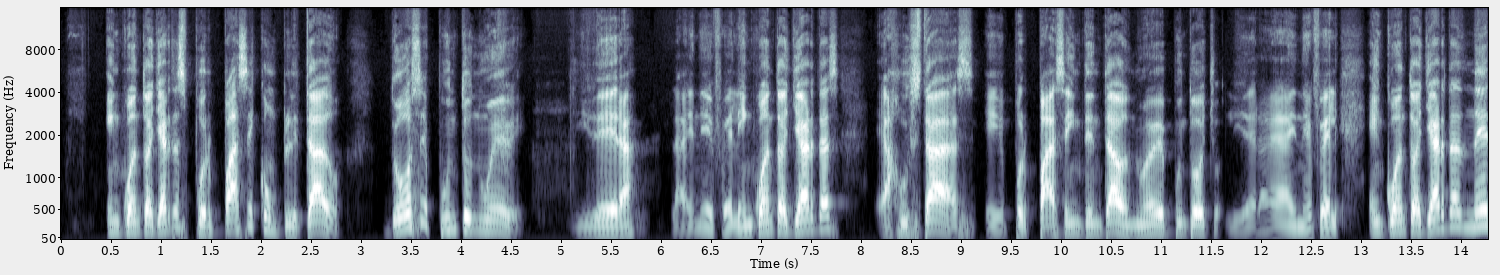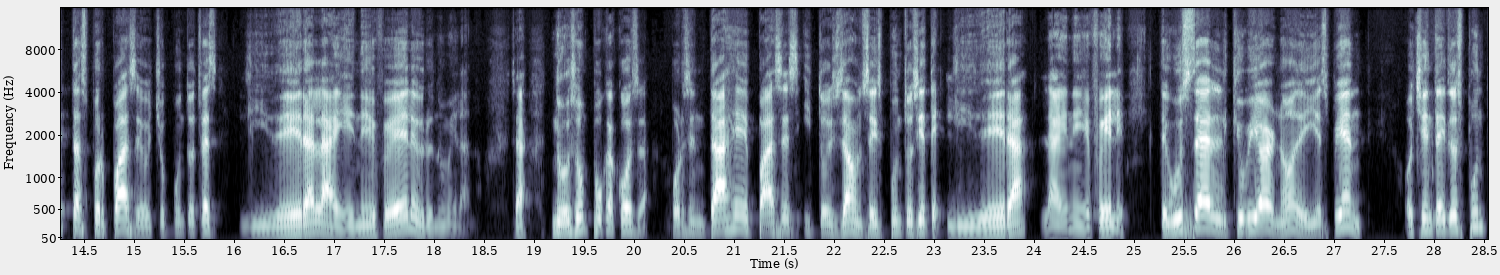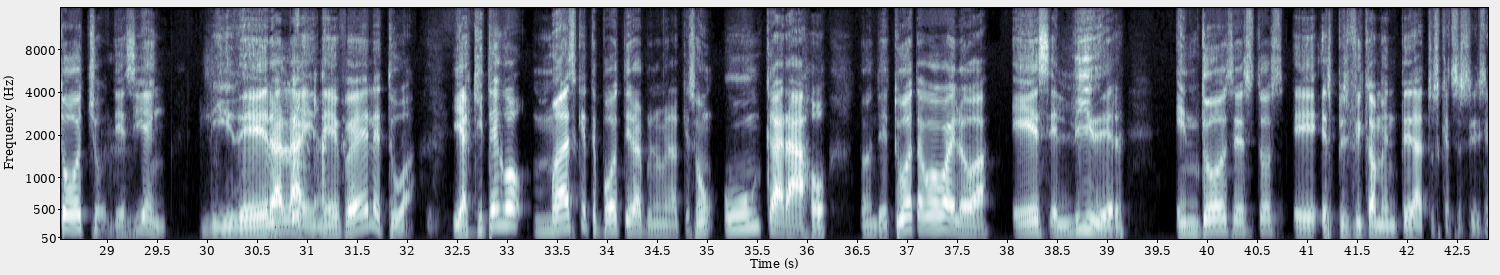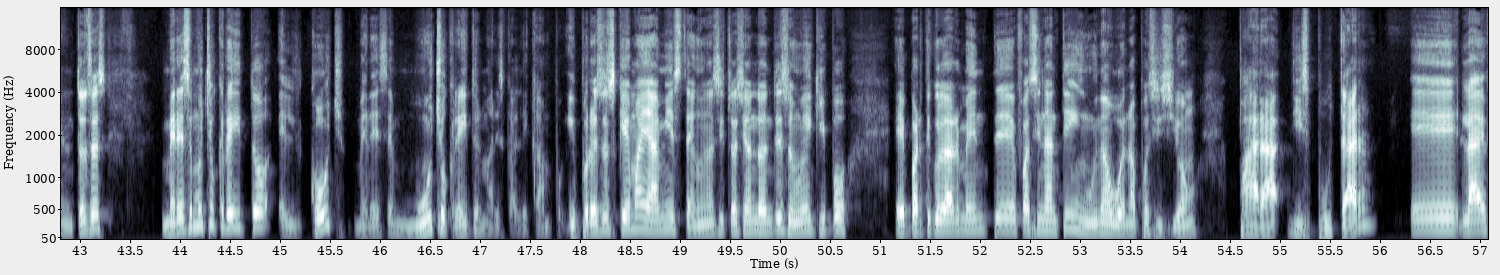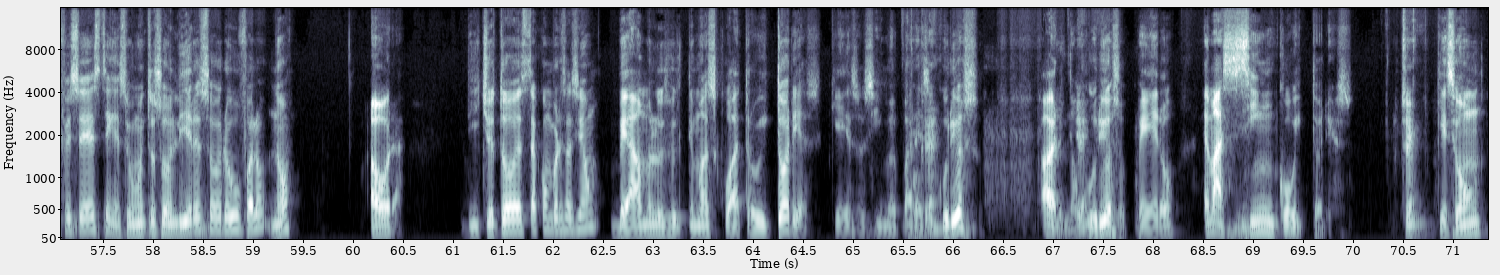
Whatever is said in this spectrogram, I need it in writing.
En cuanto a yardas por pase completado, 12.9 lidera la NFL. En cuanto a yardas ajustadas eh, por pase intentado, 9.8, lidera la NFL. En cuanto a yardas netas por pase, 8.3, lidera la NFL, Bruno Milano. Sea, no son poca cosa. Porcentaje de pases y touchdown, 6.7, lidera la NFL. ¿Te gusta el QBR, no? De ESPN, 82.8 de 100, lidera la NFL, Tua. Y aquí tengo más que te puedo tirar, Bruno que son un carajo, donde Tua Tagovailoa es el líder en todos estos eh, específicamente datos que te estoy diciendo. Entonces, merece mucho crédito el coach, merece mucho crédito el mariscal de campo. Y por eso es que Miami está en una situación donde es un equipo eh, particularmente fascinante y en una buena posición para disputar eh, la FC este. En este momento son líderes sobre Búfalo, ¿no? Ahora, dicho toda esta conversación, veamos las últimas cuatro victorias, que eso sí me parece curioso a ver, no curioso, pero además cinco victorias. Sí. Que son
